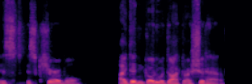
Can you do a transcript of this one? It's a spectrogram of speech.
is is curable. I didn't go to a doctor. I should have.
